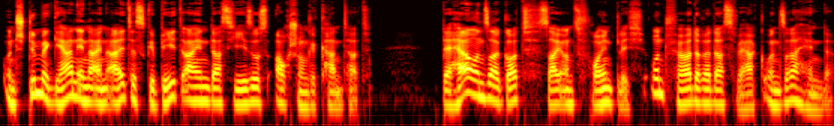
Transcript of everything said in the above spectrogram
und stimme gern in ein altes Gebet ein, das Jesus auch schon gekannt hat. Der Herr unser Gott sei uns freundlich und fördere das Werk unserer Hände.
